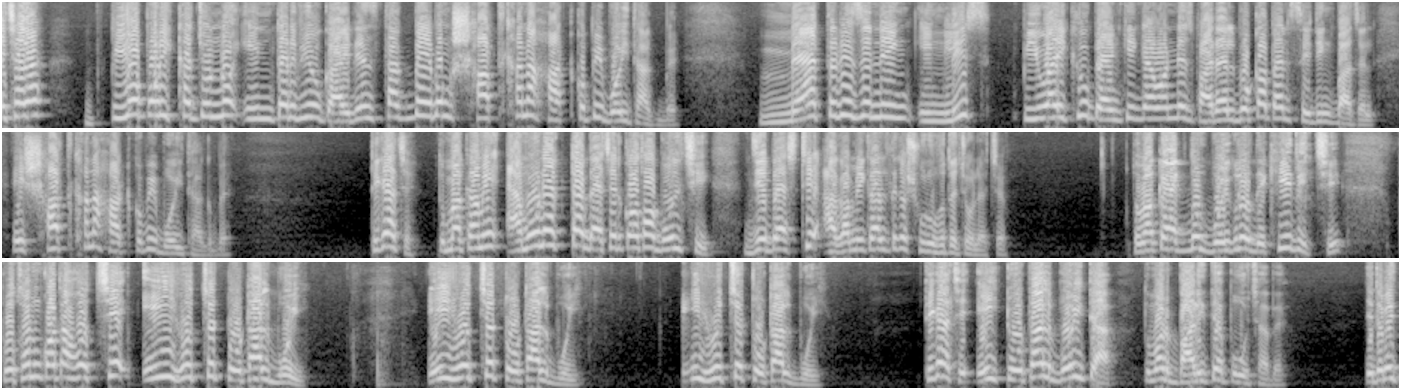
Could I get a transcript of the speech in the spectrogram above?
এছাড়া প্রিয় পরীক্ষার জন্য ইন্টারভিউ গাইডেন্স থাকবে এবং সাতখানা হার্ড কপি বই থাকবে। Math reasoning English PY Q banking awareness viral vocab and seating puzzle এই সাতখানা হার্ড কপি বই থাকবে। ঠিক আছে? তোমাকে আমি এমন একটা ব্যাচের কথা বলছি, যে ব্যাচটি আগামীকাল থেকে শুরু হতে চলেছে। তোমাকে একদম বইগুলো দেখিয়ে দিচ্ছি। প্রথম কথা হচ্ছে, এই হচ্ছে টোটাল বই। এই হচ্ছে টোটাল বই। এই হচ্ছে টোটাল বই। ঠিক আছে? এই টোটাল বইটা তোমার বাড়িতে পৌঁছাবে। যেটা আমি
